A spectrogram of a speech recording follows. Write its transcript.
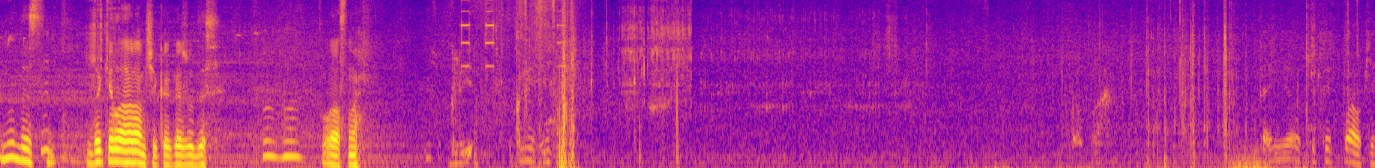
Ну десь до кілограмчика кажу десь. Класно. Клює, клює. Та ёлки ти палки.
